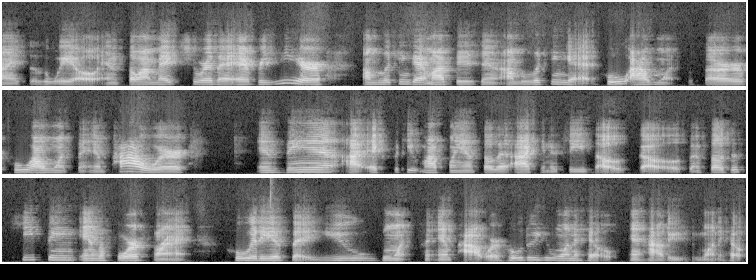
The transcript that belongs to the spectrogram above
changed as well. And so I make sure that every year I'm looking at my vision, I'm looking at who I want to serve, who I want to empower, and then I execute my plan so that I can achieve those goals. And so just keeping in the forefront who it is that you want to empower, who do you want to help, and how do you want to help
